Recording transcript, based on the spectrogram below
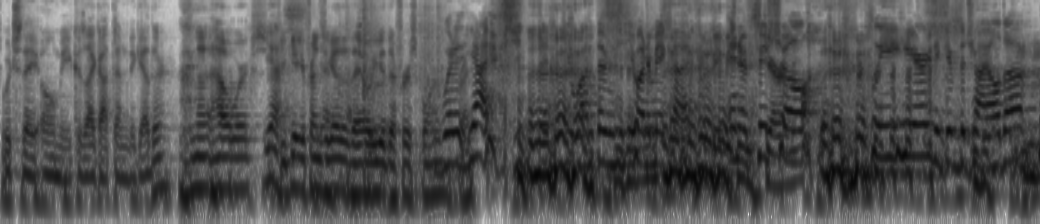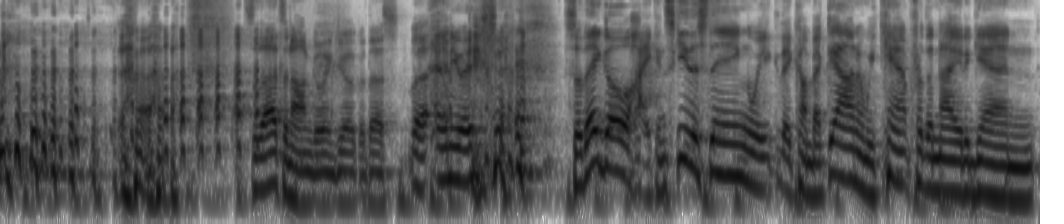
which they owe me because I got them together. Isn't that how it works? If you get your friends Yeah. together, they owe you their firstborn. What, right? Yeah, do you want them? Do you want to make a, an official plea here to give the child up? so that's an ongoing joke with us. But anyway, so they go hike and ski this thing. We they come back down and we camp for the night again.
